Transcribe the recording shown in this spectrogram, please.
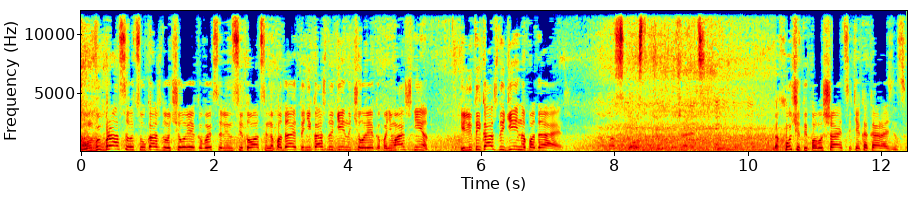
Но он выбрасывается у каждого человека в экстренной ситуации. Нападает ты не каждый день на человека, понимаешь? Нет. Или ты каждый день нападаешь. А у вас голос уже повышается. Да хочет и повышается, тебе какая разница?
